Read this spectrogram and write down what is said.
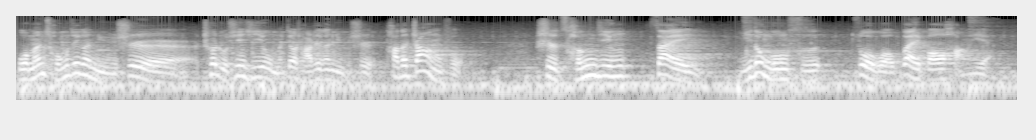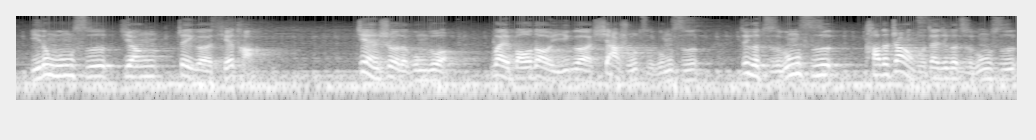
我们从这个女士车主信息，我们调查这个女士，她的丈夫是曾经在移动公司做过外包行业。移动公司将这个铁塔建设的工作外包到一个下属子公司，这个子公司她的丈夫在这个子公司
